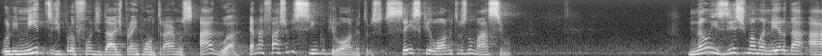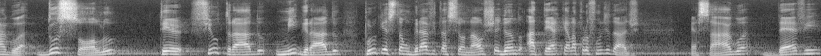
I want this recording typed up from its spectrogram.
O limite de profundidade para encontrarmos água é na faixa de 5 quilômetros, 6 quilômetros no máximo. Não existe uma maneira da água do solo ter filtrado, migrado por questão gravitacional, chegando até aquela profundidade. Essa água deve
